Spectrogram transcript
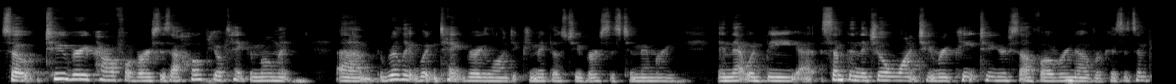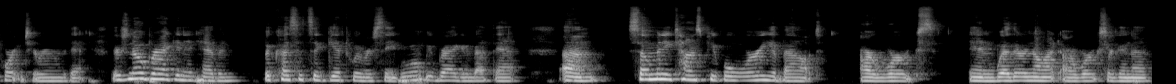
So, two very powerful verses. I hope you'll take a moment. Um, really, it wouldn't take very long to commit those two verses to memory and that would be uh, something that you'll want to repeat to yourself over and over because it's important to remember that. There's no bragging in heaven because it's a gift we receive. We won't be bragging about that. Um, so many times people worry about our works and whether or not our works are going to,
